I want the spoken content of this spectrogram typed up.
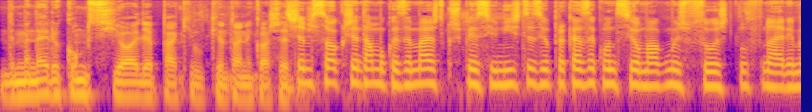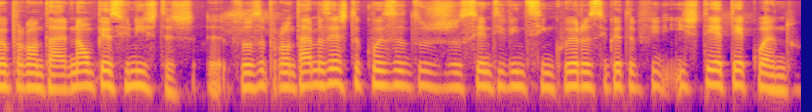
de maneira como se olha para aquilo que António Costa Deixa-me diz. só acrescentar uma coisa mais do que os pensionistas. Eu, por acaso, aconteceu-me algumas pessoas telefonarem-me a perguntar, não pensionistas, eh, pessoas a perguntar, mas esta coisa dos 125 euros, 50 por filho, isto é até quando?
